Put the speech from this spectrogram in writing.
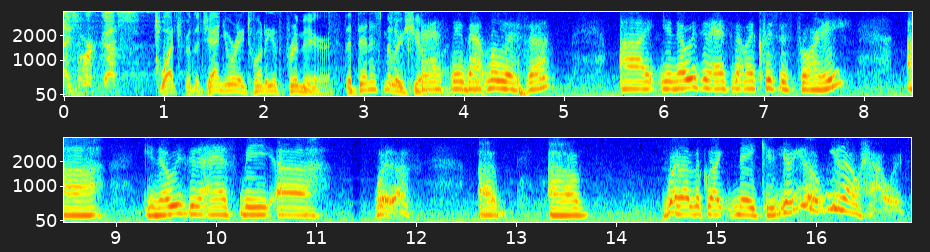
Nice work, Gus. Watch for the January 20th premiere, The Dennis Miller Show. Ask me about Melissa. Uh, you know he's going to ask about my Christmas party. Uh, you know he's going to ask me, uh, what else? Uh, uh, what I look like naked. You, you, know, you know Howard.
